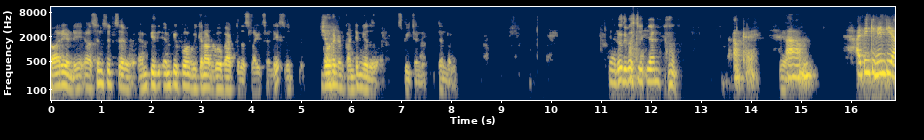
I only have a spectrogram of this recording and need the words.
Sorry, Andy. Uh, since it's a MP, MP4, we cannot go back to the slides, Andy. So go ahead and continue the speech, Andy, generally. Yeah, do the best you can. Okay. Yeah. Um, I think in India,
